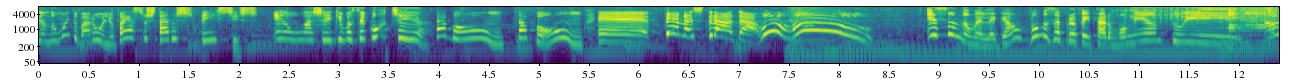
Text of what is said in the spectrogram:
fazendo muito barulho vai assustar os peixes. Eu achei que você curtia. Tá bom, tá bom. É. Pé na estrada! Uhul! Isso não é legal? Vamos aproveitar o momento e... Ai,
